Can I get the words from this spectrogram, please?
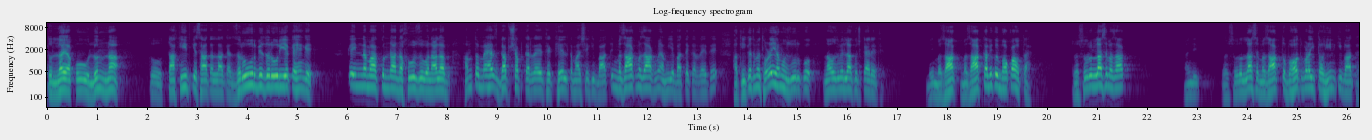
تو لقول تو تاکید کے ساتھ اللہ کا ضرور بھی ضرور یہ کہیں گے کہ انما کنہ نخوض و نالب ہم تو محض گپ شپ کر رہے تھے، کھیل تماشے کی بات تھی، مذاق مذاق میں ہم یہ باتیں کر رہے تھے، حقیقت میں تھوڑا ہی ہم حضور کو نوز اللہ کچھ کہہ رہے تھے۔ بھائی مذاق مذاق کا بھی کوئی موقع ہوتا ہے۔ رسول اللہ سے مذاق۔ ہاں جی رسول اللہ سے مذاق تو بہت بڑی توہین کی بات ہے،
